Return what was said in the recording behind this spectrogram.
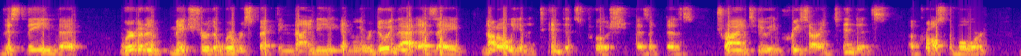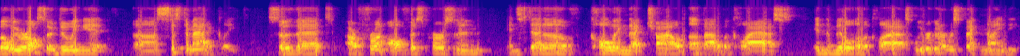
this theme that we're going to make sure that we're respecting 90 and we were doing that as a not only an attendance push as a, as trying to increase our attendance across the board but we were also doing it uh, systematically so that our front office person instead of calling that child up out of a class in the middle of a class we were going to respect 90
